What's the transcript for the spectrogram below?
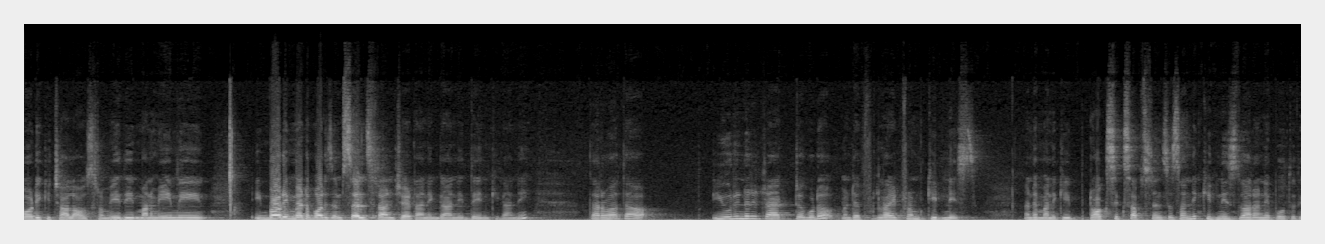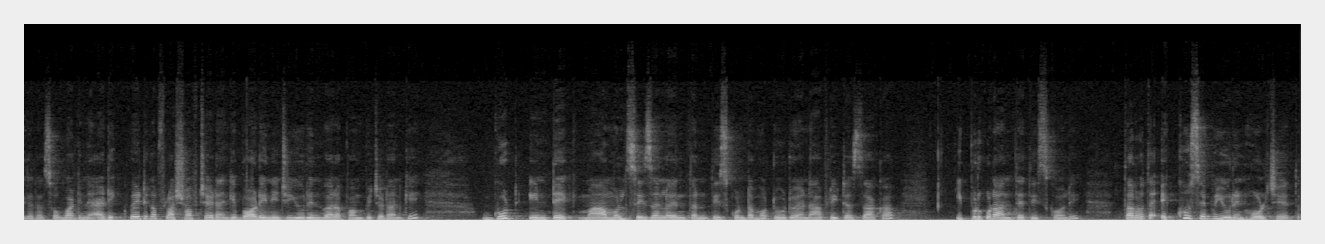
బాడీకి చాలా అవసరం. ఇది మనం ఏమి ఈ బాడీ మెటబాలిజం సెల్స్ రన్ చేయడానికి కానీ దేనికి కానీ తర్వాత యూరినరీ ట్రాక్ట్ కూడా అంటే రైట్ ఫ్రమ్ కిడ్నీస్ అంటే మనకి టాక్సిక్ సబ్స్టెన్సెస్ అన్ని కిడ్నీస్ ద్వారానే పోతుంది కదా. సో వాటిని అడిక్వేట్గా ఫ్లష్ ఆఫ్ చేయడానికి బాడీ నుంచి యూరిన్ ద్వారా పంపించడానికి గుడ్ ఇంటేక్ మామూలు సీజన్లో ఎంత తీసుకుంటామో two two and half litres దాకా ఇప్పుడు కూడా అంతే తీసుకోవాలి. తర్వాత ఎక్కువసేపు యూరిన్ హోల్డ్ చేయొద్దు.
